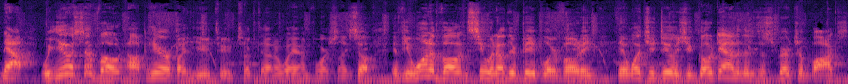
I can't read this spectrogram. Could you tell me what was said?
Now, we used to vote up here, but YouTube took that away, unfortunately. So if you want to vote and see what other people are voting, then what you do is you go down to the description box,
